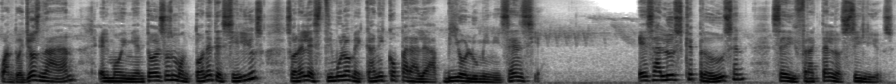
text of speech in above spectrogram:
Cuando ellos nadan, el movimiento de esos montones de cilios son el estímulo mecánico para la bioluminiscencia. Esa luz que producen se difracta en los cilios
